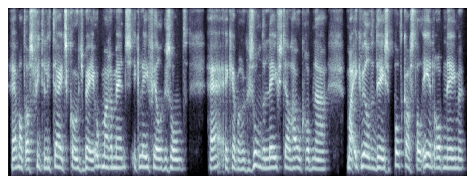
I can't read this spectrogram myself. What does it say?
hè, want als vitaliteitscoach ben je ook maar een mens. Ik leef heel gezond. Hè, ik heb er een gezonde leefstijl, hou ik erop na. Maar ik wilde deze podcast al eerder opnemen.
